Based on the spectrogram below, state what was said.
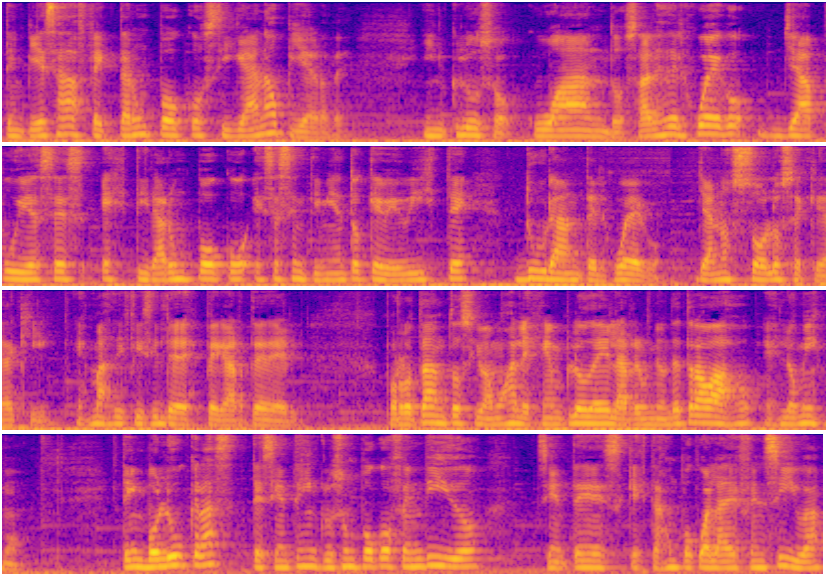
te empieza a afectar un poco si gana o pierde. Incluso cuando sales del juego ya pudieses estirar un poco ese sentimiento que viviste durante el juego. Ya no solo se queda aquí, es más difícil de despegarte de él. Por lo tanto, si vamos al ejemplo de la reunión de trabajo, es lo mismo. Te involucras, te sientes incluso un poco ofendido, sientes que estás un poco a la defensiva,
